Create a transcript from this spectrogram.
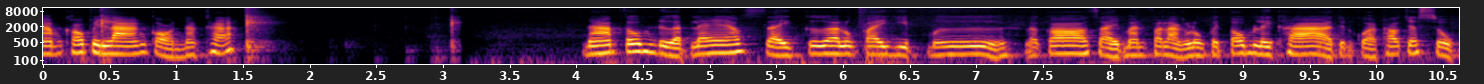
นำเขาไปล้างก่อนนะคะ น้ำต้มเดือดแล้วใส่เกลือลงไปหยิบมือ แล้วก็ใส่มันฝรั่งลงไปต้มเลยค่ะ จนกว่าเขาจะสุก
